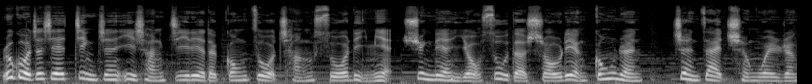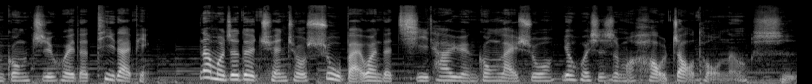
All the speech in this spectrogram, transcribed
如果这些竞争异常激烈的工作场所里面，训练有素的熟练工人正在成为人工智慧的替代品，那么这对全球数百万的其他员工来说，又会是什么好兆头呢？是，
